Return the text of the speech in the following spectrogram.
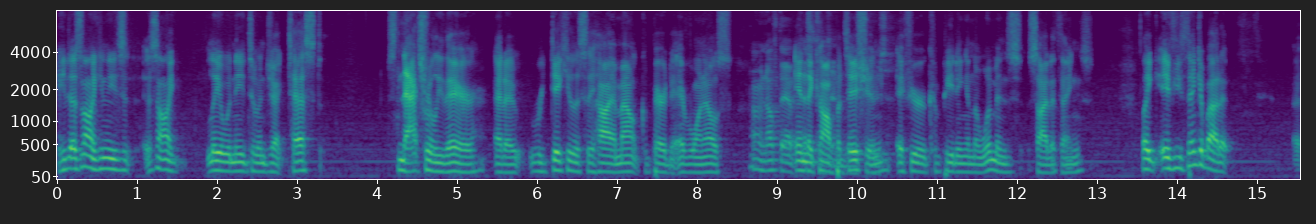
he does not like he needs. It's not like Lia would need to inject test. It's naturally there at a ridiculously high amount compared to everyone else I don't know if they have in the competition. If you're competing in the women's side of things, like if you think about it uh,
